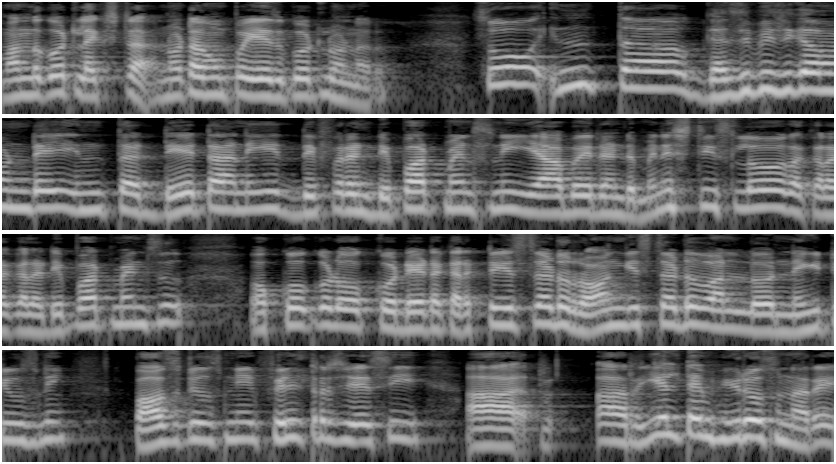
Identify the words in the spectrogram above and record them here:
వంద కోట్లు ఎక్స్ట్రా నూట ముప్పై ఐదు కోట్లు ఉన్నారు. సో ఇంత గజిబిజిగా ఉండే ఇంత డేటాని డిఫరెంట్ డిపార్ట్మెంట్స్ని యాభై రెండు మినిస్ట్రీస్లో రకరకాల డిపార్ట్మెంట్స్ ఒక్కొక్కడు ఒక్కో డేటా కరెక్ట్ ఇస్తాడు రాంగ్ ఇస్తాడు వాళ్ళు నెగిటివ్స్ని పాజిటివ్స్ని ఫిల్టర్ చేసి ఆ రియల్ టైం హీరోస్ ఉన్నారే.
